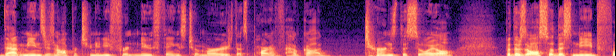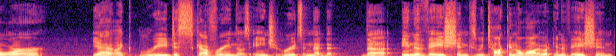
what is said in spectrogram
that means there's an opportunity for new things to emerge. That's part of how God turns the soil. But there's also this need for, yeah, like rediscovering those ancient roots and that, that the innovation, because we're talking a lot about innovation,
